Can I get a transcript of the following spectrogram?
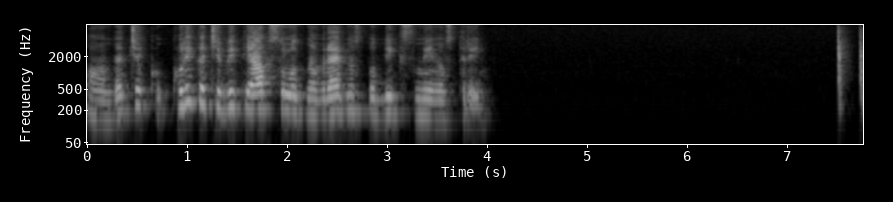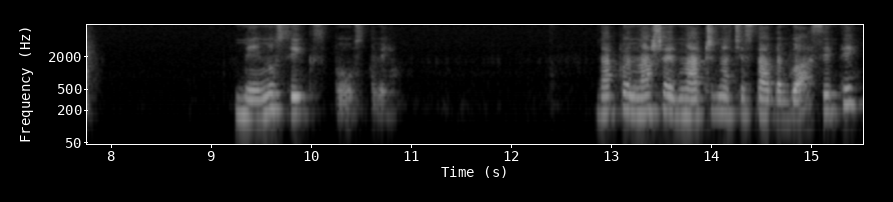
onda će, kolika će biti apsolutna vrednost od x minus 3? Minus x plus 3. Dakle, naša jednačina će sada glasiti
